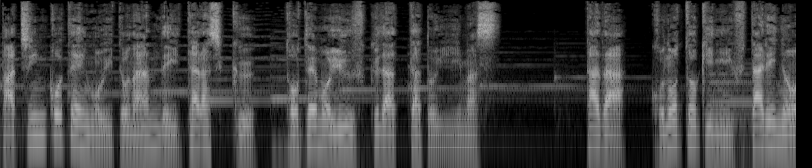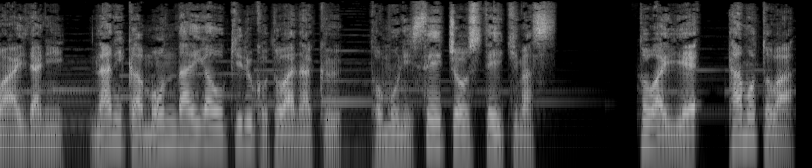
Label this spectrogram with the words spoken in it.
パチンコ店を営んでいたらしく、とても裕福だったと言います。ただ、この時に二人の間に何か問題が起きることはなく、共に成長していきます。とはいえ、田本は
